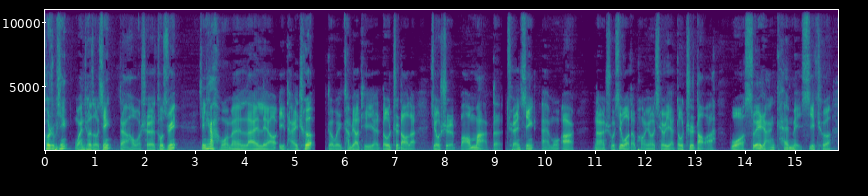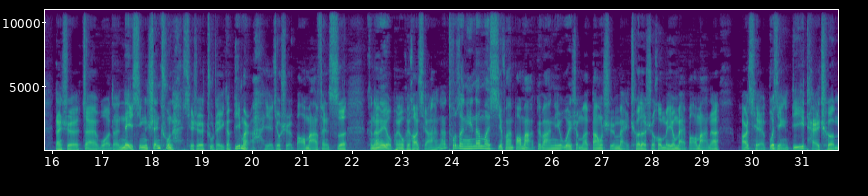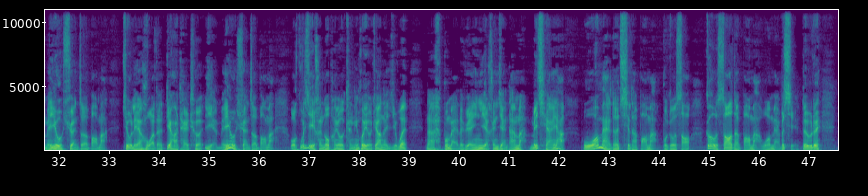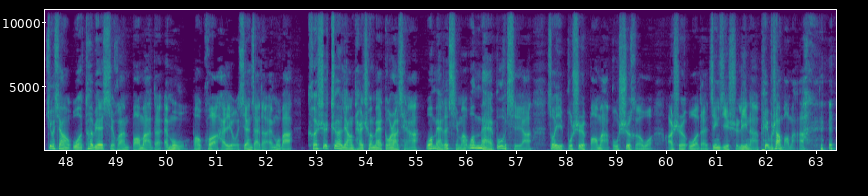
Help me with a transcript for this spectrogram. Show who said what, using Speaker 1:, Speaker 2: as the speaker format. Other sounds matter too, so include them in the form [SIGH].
Speaker 1: 口齿不清，玩车走心。大家好，我是兔子君。今天啊，我们来聊一台车，各位看标题也都知道了，就是宝马的全新 M2。那熟悉我的朋友其实也都知道啊，我虽然开美系车，但是在我的内心深处呢，其实住着一个 B 麦啊，也就是宝马粉丝。可能有朋友会好奇啊，那兔子你那么喜欢宝马，对吧？你为什么当时买车的时候没有买宝马呢？而且不仅第一台车没有选择宝马，就连我的第二台车也没有选择宝马。我估计很多朋友肯定会有这样的疑问，那不买的原因也很简单嘛，没钱呀。我买得起的宝马不够骚，够骚的宝马我买不起，对不对？就像我特别喜欢宝马的 M5，包括还有现在的 M8。可是这两台车卖多少钱啊？我买得起吗？我买不起呀。所以不是宝马不适合我，而是我的经济实力呢配不上宝马啊。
